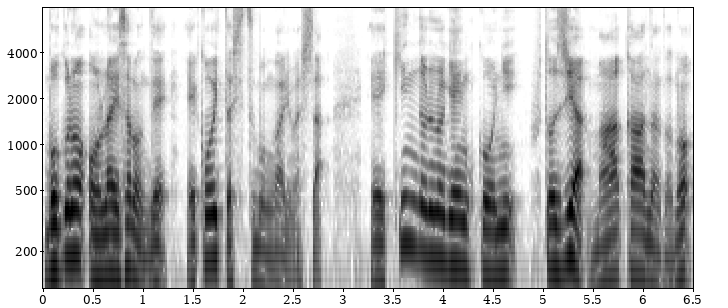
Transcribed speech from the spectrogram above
僕のオンラインサロンで、えこういった質問がありました。えー Kindle の原稿に太字やマーカーなどの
